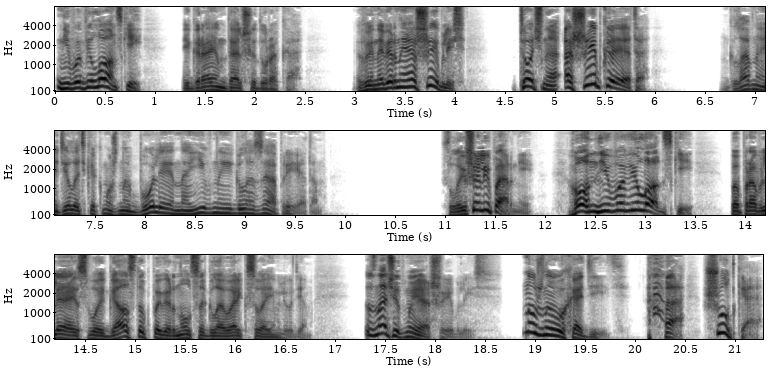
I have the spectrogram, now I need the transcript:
не Вавилонский!» Играем дальше дурака. «Вы, наверное, ошиблись. Точно, ошибка это!» Главное — делать как можно более наивные глаза при этом. «Слышали, парни? Он не Вавилонский!» Поправляя свой галстук, повернулся главарь к своим людям. «Значит, мы ошиблись. Нужно уходить. Ха, шутка.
